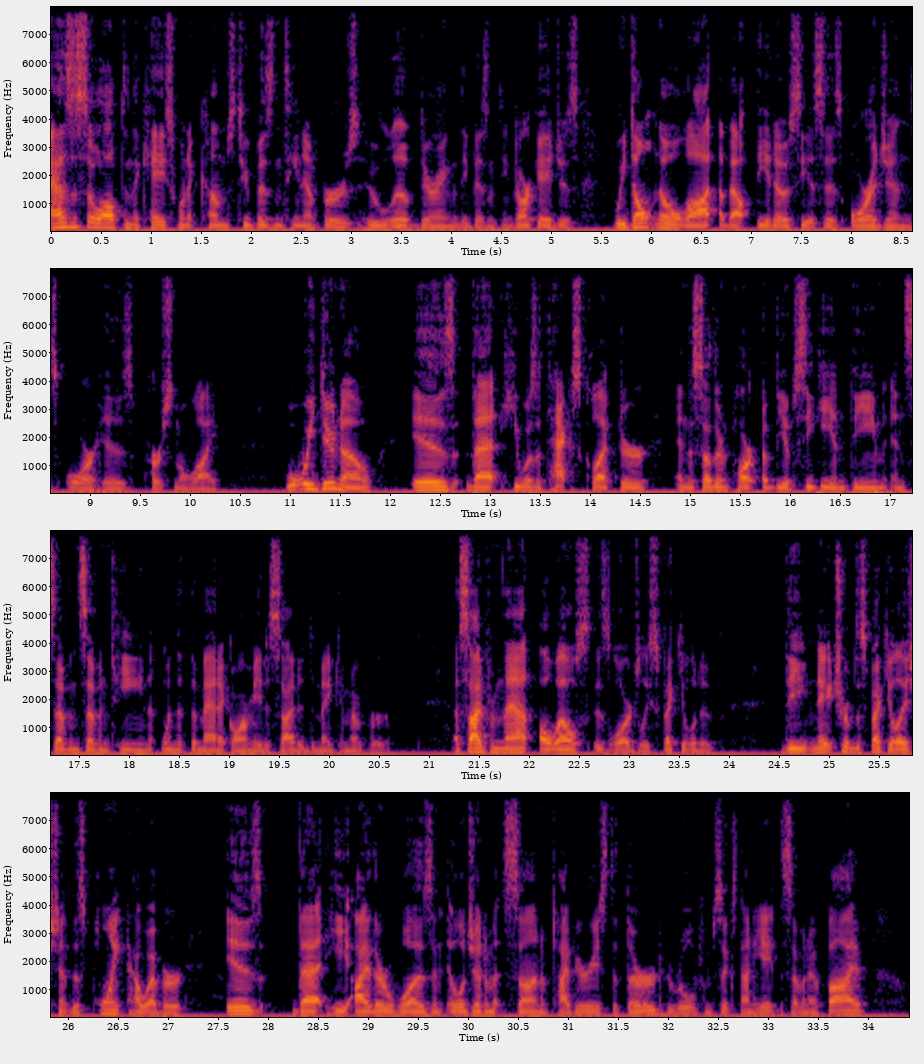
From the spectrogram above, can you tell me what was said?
As is so often the case when it comes to Byzantine emperors who lived during the Byzantine Dark Ages, we don't know a lot about Theodosius's origins or his personal life. What we do know is that he was a tax collector in the southern part of the Opsikion theme in 717 when the thematic army decided to make him emperor. Aside from that, all else is largely speculative. The nature of the speculation at this point, however, is that he either was an illegitimate son of Tiberius III, who ruled from 698 to 705,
